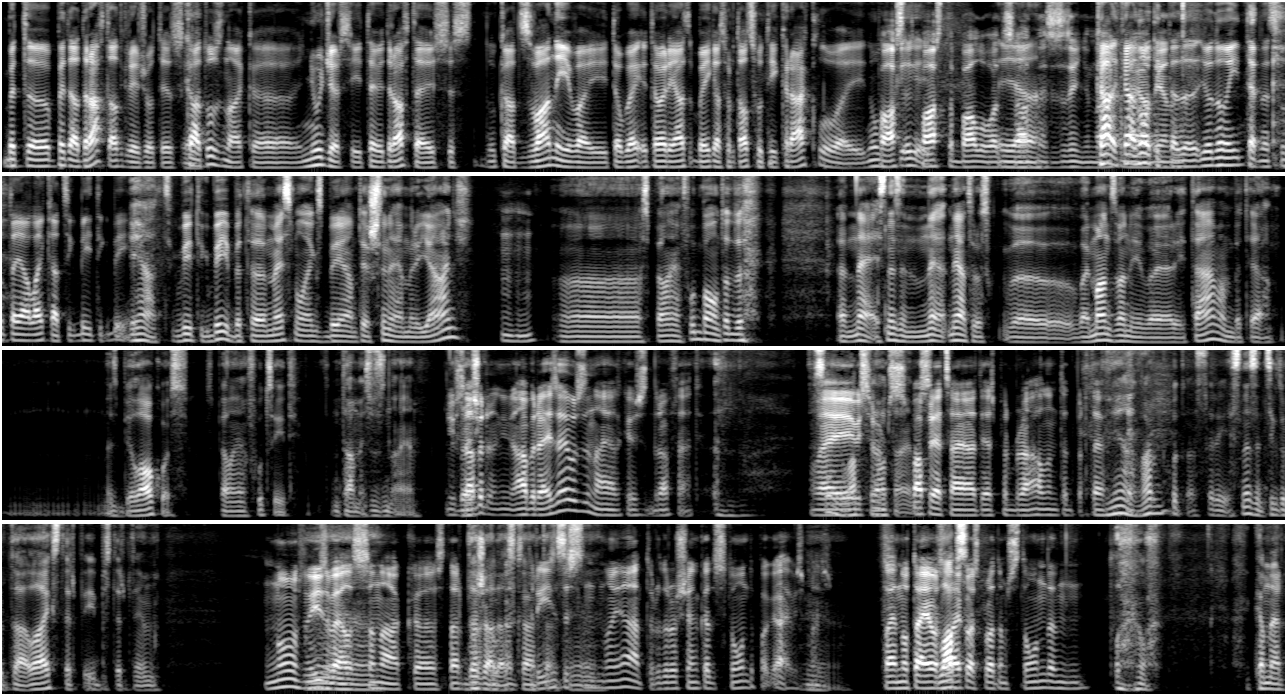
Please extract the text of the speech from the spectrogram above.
Bet uh, pie tā drafta atgriežoties, kā tu uzzināji, ka Ņūdžersija tevi draftējusi? Nu, kāds zvanīja, vai tev, beig tev arī beigās var atsūtīt krēklu? Vai, nu, Pasta, pasta balodas, atnesa ziņu. Kā, kā notika? Tad, jo nu, internets nu, tajā laikā, cik bija, tik bija. Jā, cik bija, tik bija, bet uh, mēs, man liekas, bijām tieši svinējām arī Jāņus. Mm -hmm. uh, spēlējām futbolu. Tad, uh, nē, es nezinu, ne, neatceros, uh, vai man zvanīja, vai arī tēvam, bet jā, es biju laukos, spēlējām fucīti. Un Tā mēs uzzinājām. Jūs Daži- abi, abi reizē uzzinājāt, ka jūs esat draftēti? Tas Vai ir jautājums. papriecājāties par brāli un tad par tevi? Jā, varbūt tas arī. Es nezinu, cik tur tā laika starpība starp tiem. Nu, izvēles Jā. sanāk uh, starp Dažādās kārtās, 30. jā. Nu, jā, tur droši vien kāda stunda pagāja vismaz. Tā, nu, tajos Labs. laikos, protams, stunda. un- Kamēr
